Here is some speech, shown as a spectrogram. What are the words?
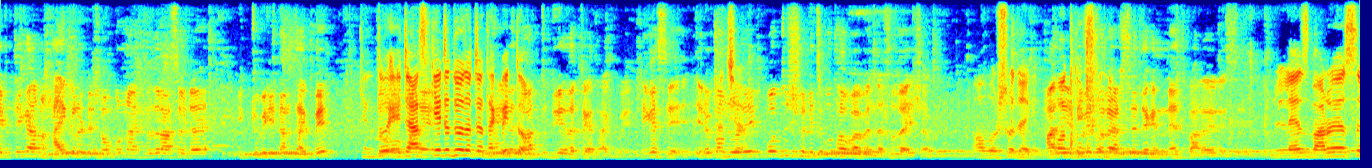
এর থেকে আরও হাই কোয়ালিটির সম্পূর্ণ এক হাজার আছে ওটা একটু বেশি দাম থাকবে। কিন্তু এটা মানে আজকে এটা 2000 টাকা থাকবে তো? দুই হাজার টাকা থাকবে ঠিক আছে? এরকম আচ্ছা। পঁচিশশো নিচে কোথাও পাবেন না সোজা হিসাব। অবশ্যই দেখেন কত সুন্দর। দেখেন নেট পারে গেছে লেস বারো আছে।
